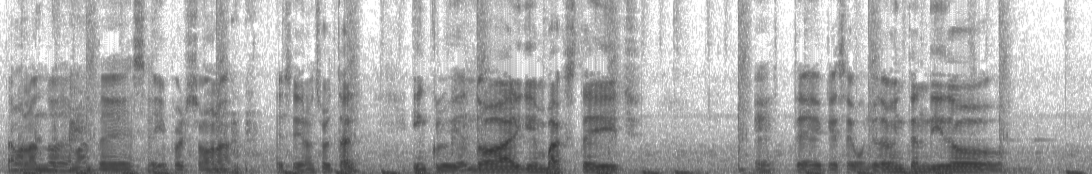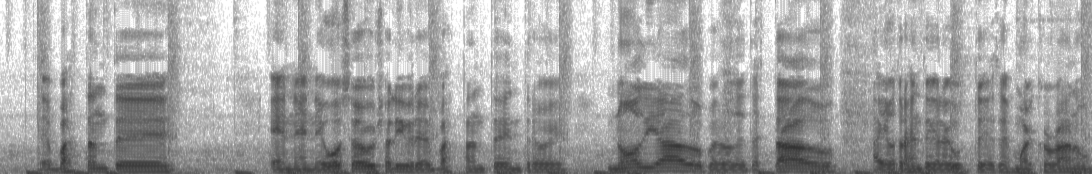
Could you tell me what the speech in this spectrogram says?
estamos hablando de más de seis personas decidieron soltar, incluyendo a alguien backstage, este, que según yo tengo entendido es bastante en el negocio de lucha libre es bastante entre no odiado pero detestado. Hay otra gente que le gusta y ese es Mark Carrano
